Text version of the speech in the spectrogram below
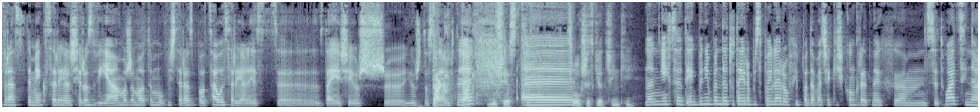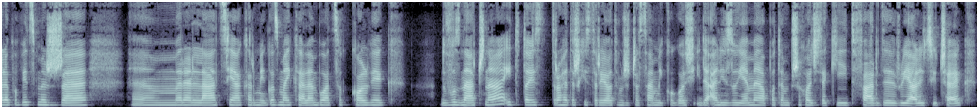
wraz z tym, jak serial się rozwija, możemy o tym mówić teraz, bo cały serial jest, y, zdaje się, już, y, już dostępny. Tak, tak już jest. E... Są wszystkie odcinki. No, nie chcę, jakby nie będę tutaj robić spoilerów i podawać jakichś konkretnych um, sytuacji, no ale powiedzmy, że um, relacja Karmiego z Michaelem była cokolwiek dwuznaczna i to jest trochę też historia o tym, że czasami kogoś idealizujemy, a potem przychodzi taki twardy reality check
